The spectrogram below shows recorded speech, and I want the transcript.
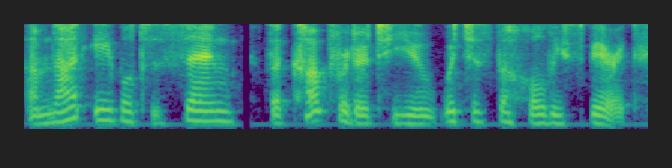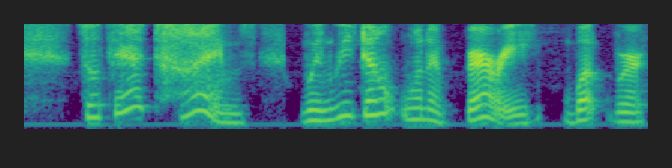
I'm not able to send the comforter to you, which is the Holy Spirit. So there are times when we don't want to bury what we're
